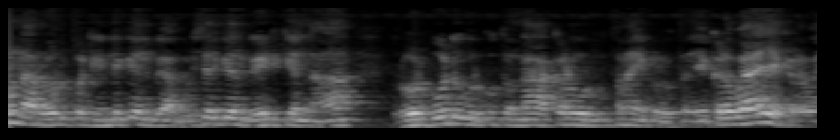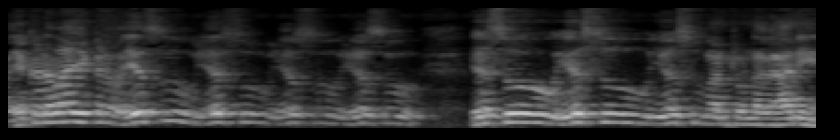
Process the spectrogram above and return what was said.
ఉన్నారు. రోడ్డు పోటీ ఇంటికి వెళ్ళి ఆ గుడిసెలకి వెళ్ళి బయటికి వెళ్ళినా రోడ్డు పోటీ ఉరుకుతున్నా అక్కడ ఉరుకుతున్నా ఇక్కడ ఉరుకుతున్నా. ఎక్కడ ఎక్కడవా ఎక్కడవా ఎక్కడ యేసు యేసు యేసు యేసు యేసు యేసు యేసు అంటున్నా కానీ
